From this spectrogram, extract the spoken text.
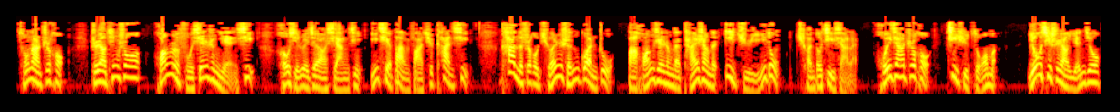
从那之后，只要听说黄润甫先生演戏，侯喜瑞就要想尽一切办法去看戏。看的时候全神贯注，把黄先生在台上的一举一动全都记下来。回家之后继续琢磨。尤其是要研究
